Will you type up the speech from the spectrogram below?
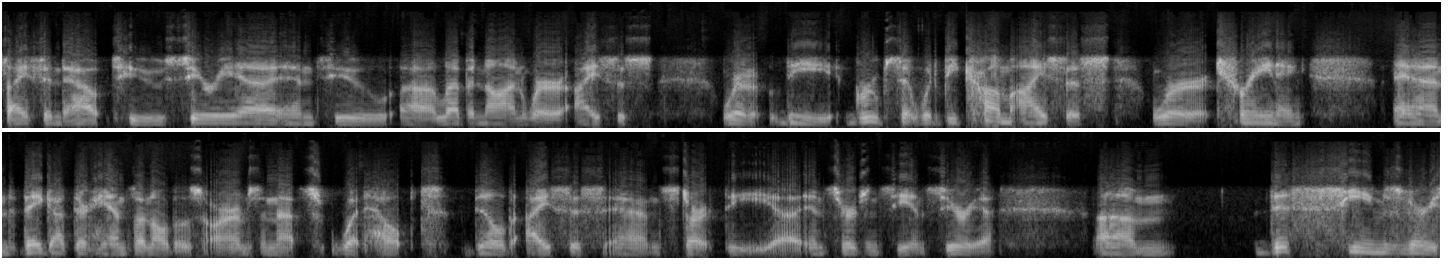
siphoned out to Syria and to uh, Lebanon, where ISIS, where the groups that would become ISIS were training and they got their hands on all those arms, and that's what helped build ISIS and start the uh, insurgency in Syria. Um, this seems very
